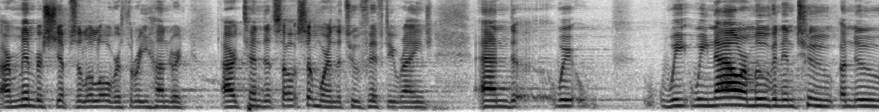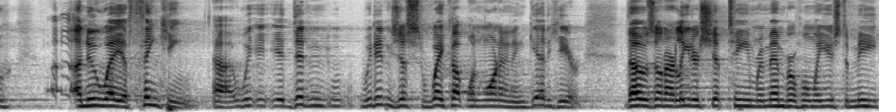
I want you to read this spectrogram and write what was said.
Our membership's a little over 300. Our attendance, so somewhere in the 250 range. And we, we, we now are moving into a new, a new way of thinking uh, we, it didn't, we didn't just wake up one morning and get here. Those on our leadership team remember when we used to meet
